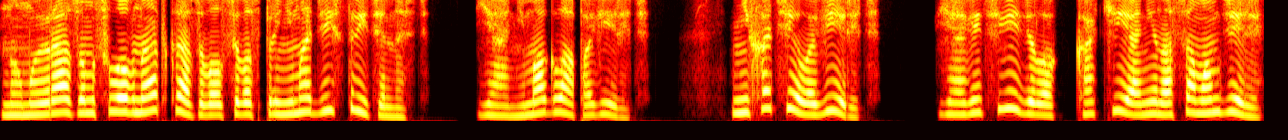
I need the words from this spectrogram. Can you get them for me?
но мой разум словно отказывался воспринимать действительность. Я не могла поверить. Не хотела верить. Я ведь видела, какие они на самом деле.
